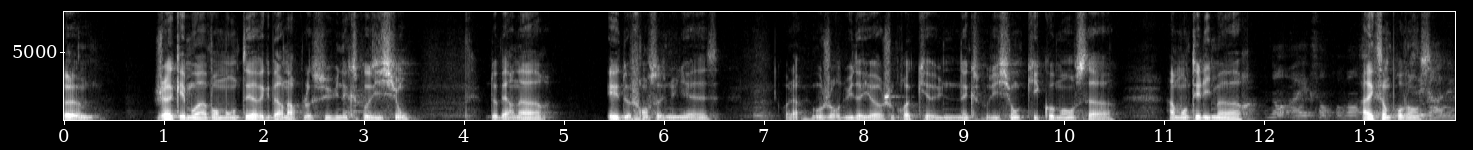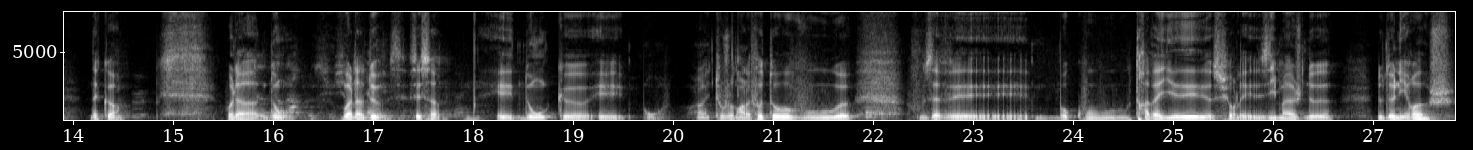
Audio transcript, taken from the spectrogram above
Euh, Jacques et moi avons monté avec Bernard Plossu une exposition de Bernard et de Françoise Nunez. Voilà. Aujourd'hui d'ailleurs, je crois qu'il y a une exposition qui commence à, à Montélimar. Non, à Aix-en-Provence. À Aix-en-Provence. D'accord. Mm. Voilà, donc, voilà, c'est ça. Et donc, euh, et bon, on est toujours dans la photo. Vous, euh, vous avez beaucoup travaillé sur les images de, Denis Roche.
